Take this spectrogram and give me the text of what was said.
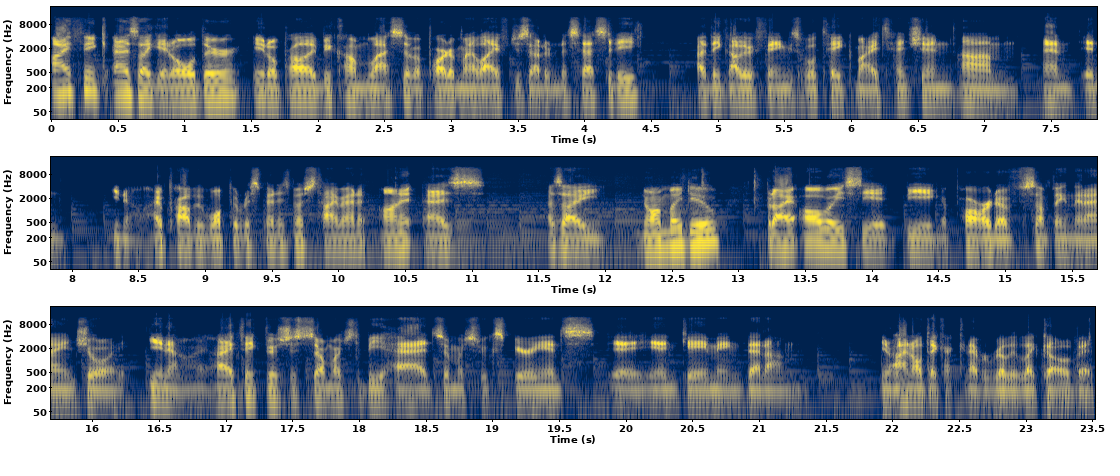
I think as I get older, it'll probably become less of a part of my life just out of necessity. I think other things will take my attention. Um, and and you know, I probably won't be able to spend as much time at it, on it as as I normally do. But I always see it being a part of something that I enjoy. You know, I, I think there's just so much to be had, so much to experience in, in gaming that um, you know, I don't think I can ever really let go of it.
